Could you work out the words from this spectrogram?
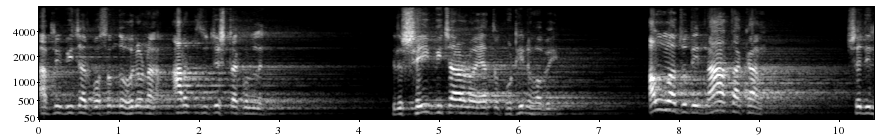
আপনি বিচার পছন্দ হলো না, আরও কিছু চেষ্টা করলেন। কিন্তু সেই বিচারালয় এত কঠিন হবে। আল্লাহ যদি না তাকান সেদিন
